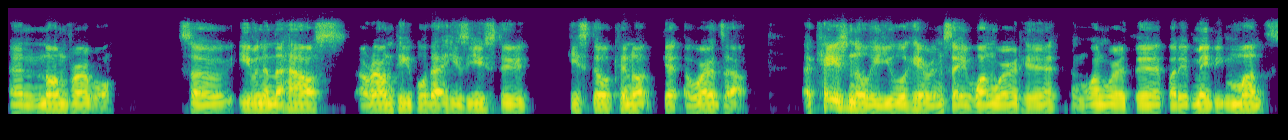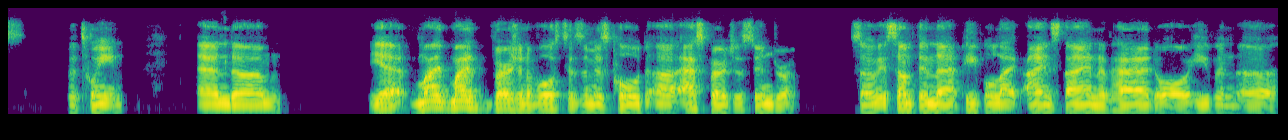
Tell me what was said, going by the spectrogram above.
and nonverbal. So even in the house, around people that he's used to, he still cannot get the words out. Occasionally, you will hear him say one word here and one word there, but it may be months between. And um, yeah, my my version of autism is called uh, Asperger's syndrome. So it's something that people like Einstein have had, or even uh,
